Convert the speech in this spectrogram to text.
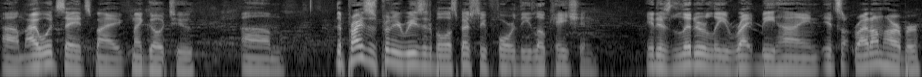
um, I would say it's my my go to. Um, the price is pretty reasonable, especially for the location. It is literally right behind. It's right on Harbor,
